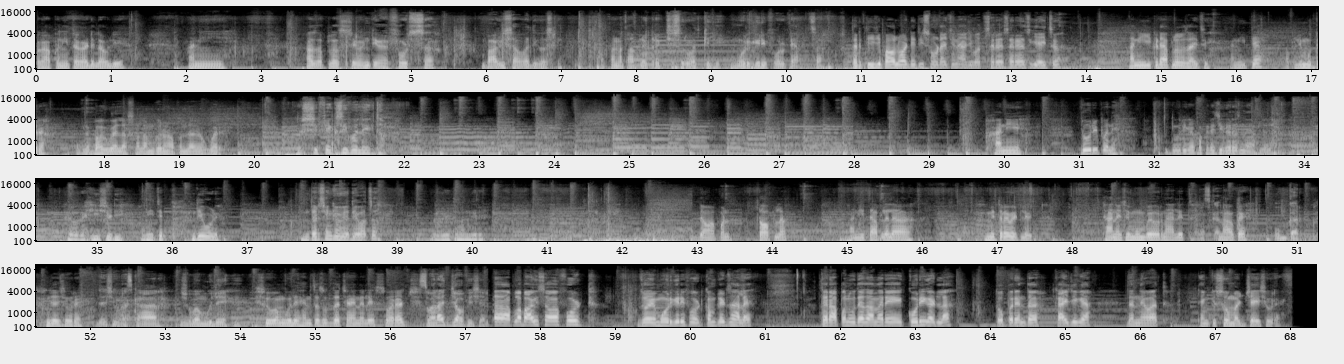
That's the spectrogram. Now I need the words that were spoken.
बघा आपण इथं गाडी लावली आहे. आणि आज आपला सेवन्टी फाय फोर्ट्सचा बावीसावा दिवस आहे. आपण आता आपल्या ट्रेकची सुरुवात केली मोरगिरी फोर्ट आहे आजचा. तर ती जी पावलवाट आहे ती सोडायची नाही अजिबात सरळ सरळच यायचं आणि इकडे आपल्याला जायचं आहे आणि इथे आपली मुद्रा आपल्या भगव्याला सलाम करून आपण जाऊया. वर. कशी फ्लेक्झिबल आहे एकदम. आणि दोरी पण आहे. दोरी काय पकडायची गरज नाही आपल्याला. हे बघा ही शिडी आणि इथे देऊळ आहे. दर्शन घेऊया देवाचं. बघा इथे मंदिर आहे. एकदम आपण टॉपला आणि इथे आपल्याला मित्र भेटले ठाण्याचे मुंबईवरून आलेत. नमस्कार. नाव काय? ओमकार. जय शिवराय. जय शिव नमस्कार. शुभम गुले शुभम गुले ह्यांचा सुद्धा चॅनल आहे. स्वराज. स्वराज्य ऑफिशियल आपला बावीसावा फोर्ट. जो आहे मोरगिरी फोर्ट कंप्लीट झाला आहे तर आपण उद्या जाणार आहे कोरीगडला. तोपर्यंत काळजी घ्या. धन्यवाद. थँक्यू सो मच जय शिवराय.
